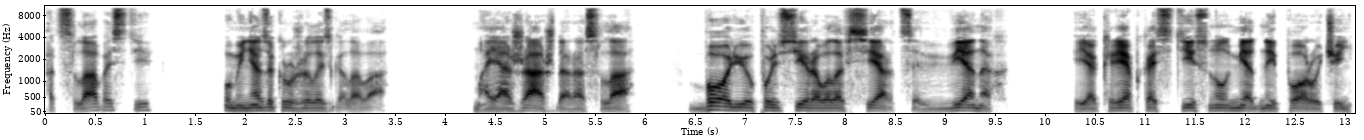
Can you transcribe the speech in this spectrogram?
От слабости у меня закружилась голова. Моя жажда росла, болью пульсировала в сердце, в венах. Я крепко стиснул медный поручень.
